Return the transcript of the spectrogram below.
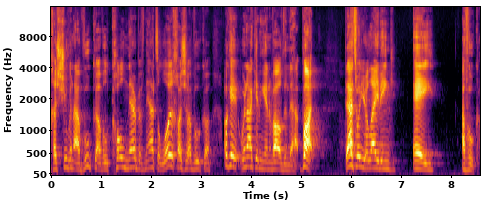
chashuvan avuka v'l kol ner b'vneatza loy chashuv avuka. Okay, we're not getting involved in that, but that's what you're lighting a avuka.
